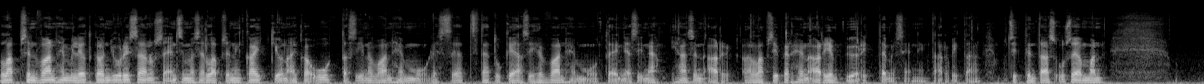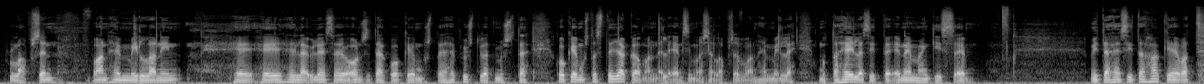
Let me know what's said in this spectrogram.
lapsen vanhemmille, jotka on juuri saanut sen ensimmäisen lapsen, niin kaikki on aika uutta siinä vanhemmuudessa ja sitä tukea siihen vanhemmuuteen ja siinä ihan sen ar- lapsiperheen arjen pyörittämiseen niin tarvitaan. Mutta sitten taas useamman lapsen vanhemmilla, niin he, he, heillä yleensä jo on sitä kokemusta ja he pystyvät myös sitä kokemusta sitten jakamaan näille ensimmäisen lapsen vanhemmille, mutta heillä sitten enemmänkin se mitä he sitä hakevat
